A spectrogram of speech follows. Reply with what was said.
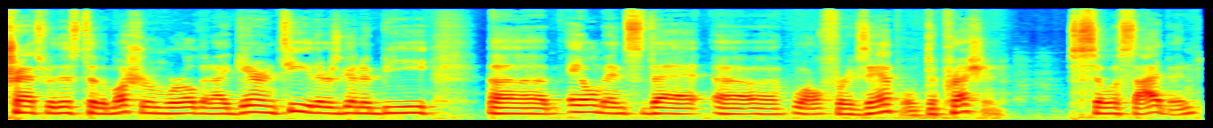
transfer this to the mushroom world, and I guarantee there's going to be uh, ailments that, uh, well, for example, depression, psilocybin,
